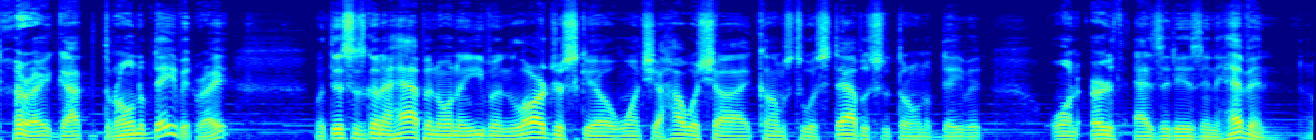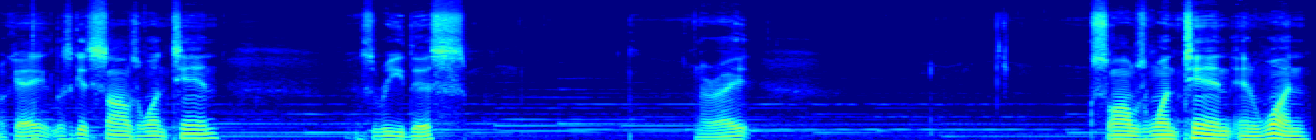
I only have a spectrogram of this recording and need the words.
all right, got the throne of David, right? But this is going to happen on an even larger scale once Yahweh comes to establish the throne of David on earth as it is in heaven. Okay, let's get Psalms 110. Let's read this. All right. Psalms 110 and 1.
